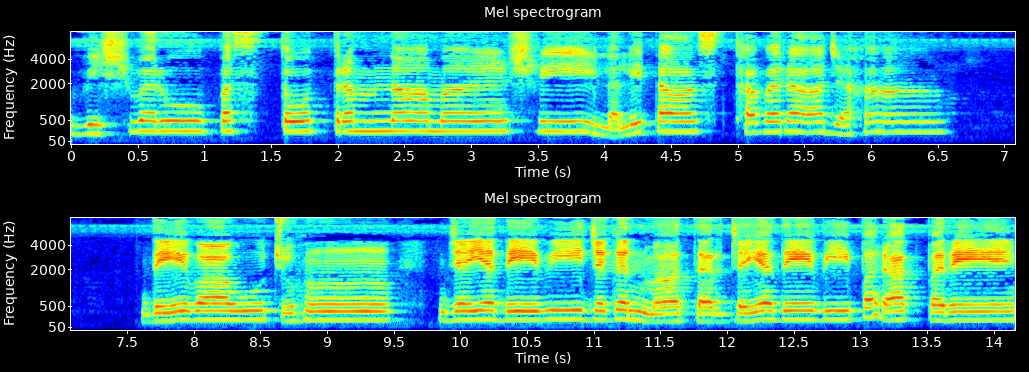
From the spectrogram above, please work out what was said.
विश्वरूपस्तोत्रं नाम श्रीललितास्थवराजः। देवाऊचुः जय देवी जगन्मातर्जय देवी परात्परे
